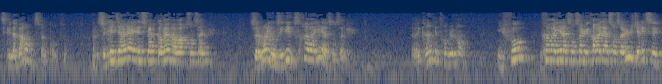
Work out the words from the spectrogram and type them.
C'est qu'une apparence, fin de compte. Ce chrétien-là, il espère quand même avoir son salut. Seulement, il nous est dit de travailler à son salut. Avec crainte et tremblement. Il faut Travailler à son salut. Travailler à son salut, je dirais, c'est,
